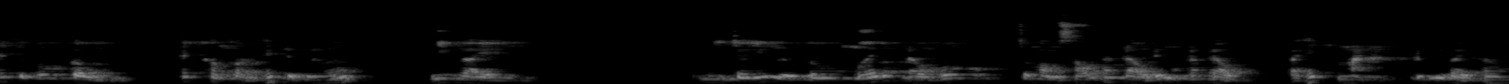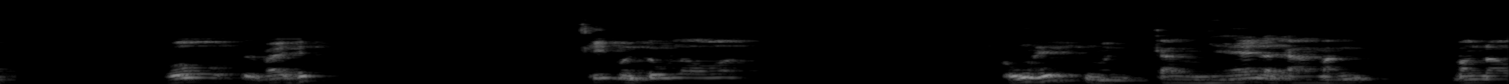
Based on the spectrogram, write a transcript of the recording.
hết vô cùng, hết không còn hết được nữa. Như vậy cho những người tu mới bắt đầu vô trong vòng 6 tháng đầu đến một năm đầu, phải hít mạnh, đúng như vậy không vô thì phải hít. Khi mình tu lâu á, cũng hít, mình càng nhẹ là càng mạnh. Ban đầu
